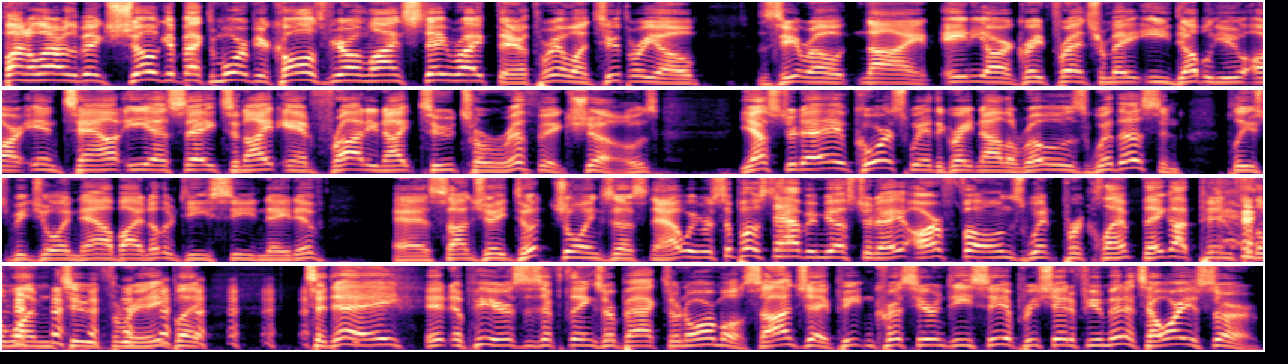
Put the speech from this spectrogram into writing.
Final hour of the big show. Get back to more of your calls. If you're online, stay right there. 301 230 0980. Our great friends from AEW are in town. ESA tonight and Friday night, two terrific shows. Yesterday, of course, we had the great Nyla Rose with us, and pleased to be joined now by another DC native as Sanjay Dutt joins us now. We were supposed to have him yesterday. Our phones went per clamp. They got pinned for the one, two, three. But today, it appears as if things are back to normal. Sanjay, Pete, and Chris here in DC. Appreciate a few minutes. How are you, sir?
